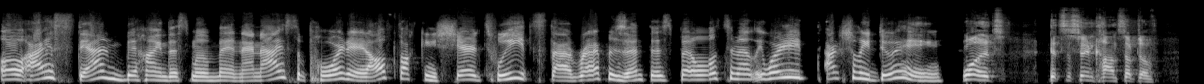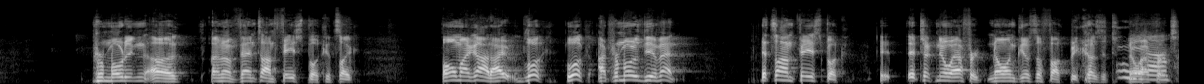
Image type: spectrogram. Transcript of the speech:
Oh, I stand behind this movement and I support it. I'll fucking share tweets that represent this, but ultimately, what are you actually doing? Well, it's it's the same concept of promoting a, an event on Facebook. It's like, oh my god, I look look, I promoted the event. It's on Facebook. It, it took no effort. No one gives a fuck because it took no Yeah. effort.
